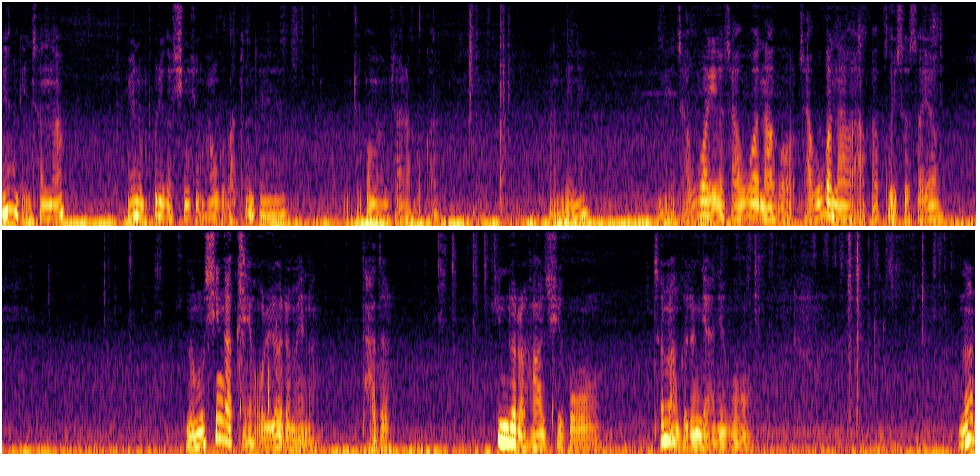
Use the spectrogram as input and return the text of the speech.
얘는 괜찮나? 얘는 뿌리가 싱싱한 것 같은데 조금만 잘라볼까? 안 되네. 네, 자구가 이거 자구가 나고 자구가 나 갖고 있어서요. 너무 심각해요 올 여름에는 다들 힘들어 하시고 저만 그런 게 아니고 너,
